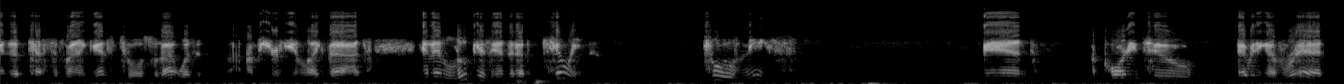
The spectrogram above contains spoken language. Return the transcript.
ended up testifying against Toole, so that wasn't, I'm sure he didn't like that. And then Lucas ended up killing Toole's niece. And according to everything I've read,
